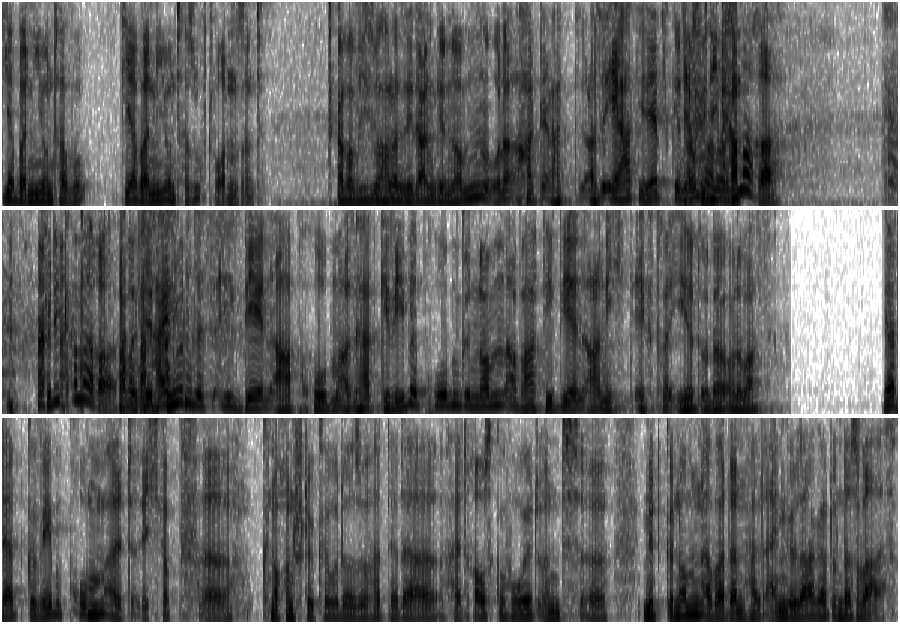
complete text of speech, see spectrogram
die aber, nie die aber nie untersucht worden sind. Aber wieso hat er sie dann genommen? Oder hat er, hat, also er hat sie selbst genommen? Ja, für die Kamera. für die Kamera. aber da was heißt nur denn das DNA-Proben? Also er hat Gewebeproben genommen, aber hat die DNA nicht extrahiert oder, oder was? Ja, der hat Gewebeproben, halt, ich glaube, äh, Knochenstücke oder so hat er da halt rausgeholt und äh, mitgenommen, aber dann halt eingelagert und das war's.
